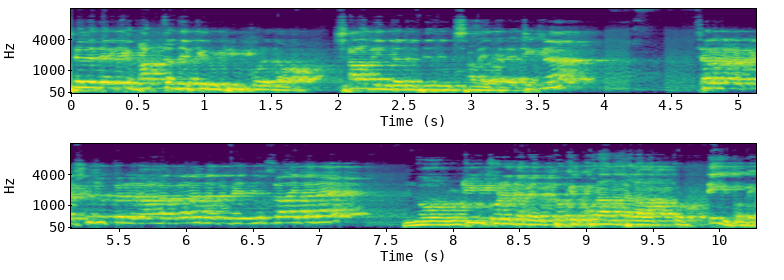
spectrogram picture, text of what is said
ছেলেদেরকে বাচ্চাদেরকে রুটিন করে দেওয়া। সারাদিন যাতে ফেসবুক চালাই তারে, ঠিক না? সুযোগ করে দেওয়া লাগবে না, যাতে ফেসবুক চালাই তারে। নো রুটিন করে দেবেন। তোকে কোরআন তেলাওয়াত করতেই হবে।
